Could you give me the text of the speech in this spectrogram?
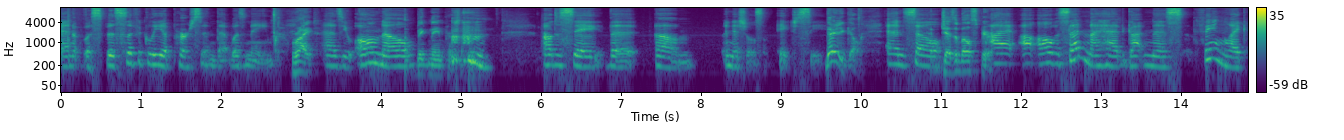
and it was specifically a person that was named. Right. As you all know, Big name person. I'll just say the um, initials HC. there you go. And so Jezebel spirit. I all of a sudden I had gotten this thing like,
